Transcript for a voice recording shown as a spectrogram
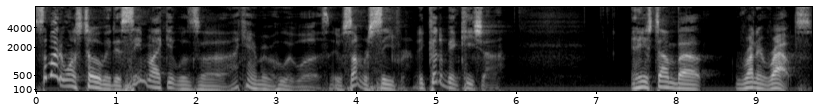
somebody once told me this. Seemed like it was uh, I can't remember who it was. It was some receiver. It could have been Keyshawn. And he was talking about running routes.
